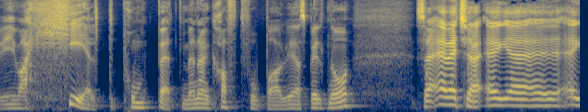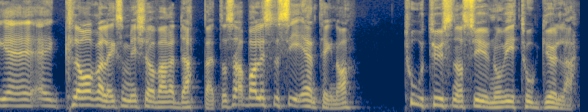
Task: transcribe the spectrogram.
vi var helt pumpet med den kraftfotballen vi har spilt nå. Så jeg vet ikke. Jeg, jeg, jeg, jeg, klarer liksom ikke å være deppet. Og så har jeg bare lyst til å si én ting, da. 2007, når vi tok gullet.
